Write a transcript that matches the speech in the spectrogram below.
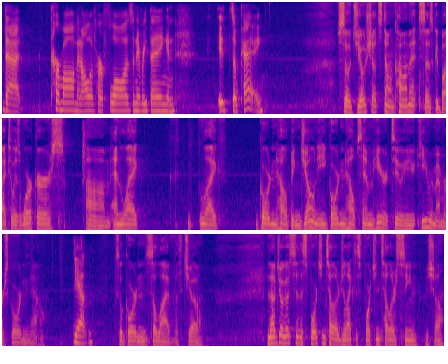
that her mom and all of her flaws and everything, and it's okay. So Joe shuts down Comet, says goodbye to his workers, um, and like, like Gordon helping Joanie, Gordon helps him here too. He he remembers Gordon now. Yeah. So Gordon's alive with Joe. And now Joe goes to this fortune teller. Do you like this fortune teller scene, Michelle?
